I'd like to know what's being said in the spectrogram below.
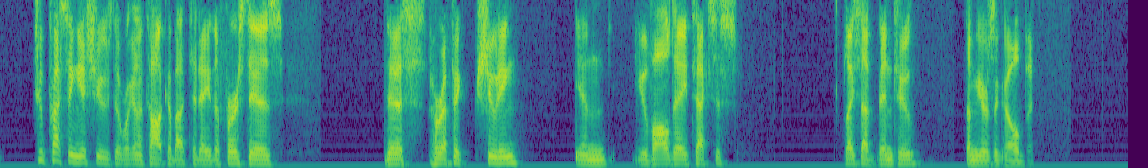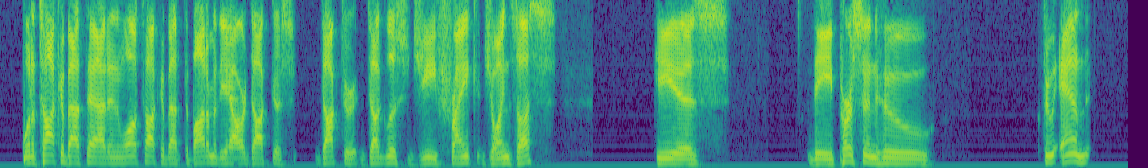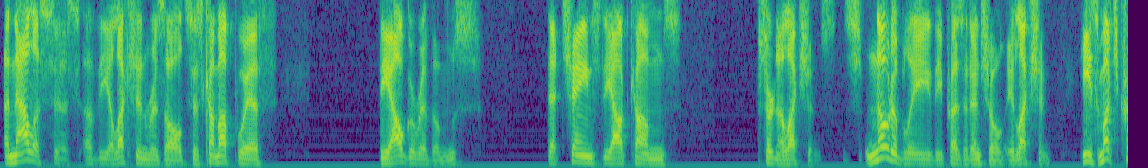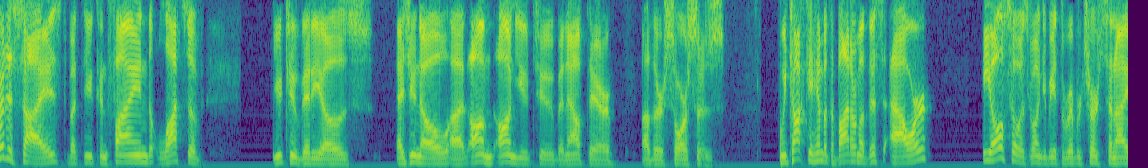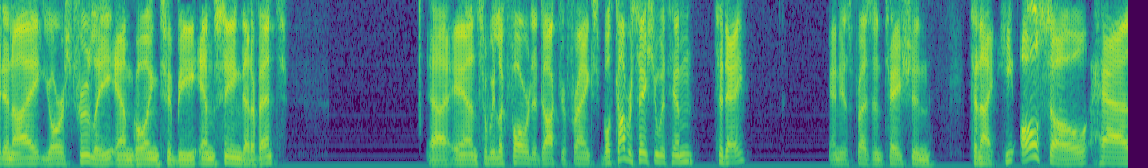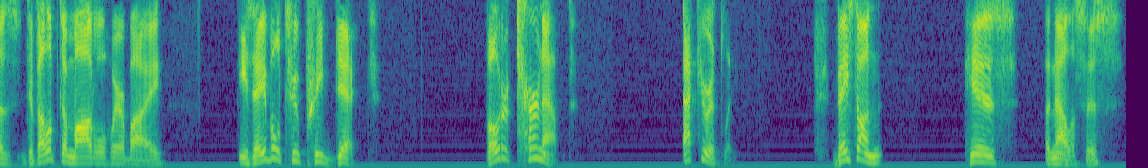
two pressing issues that we're going to talk about today. The first is this horrific shooting in Uvalde, Texas, place I've been to some years ago, but want to talk about that, and we'll talk about at the bottom of the hour. Doctor Dr. Douglas G. Frank joins us. He is the person who, through an analysis of the election results, has come up with the algorithms that change the outcomes of certain elections, notably the presidential election. He's much criticized, but you can find lots of YouTube videos, as you know, uh, on on YouTube and out there, other sources. We talked to him at the bottom of this hour. He also is going to be at the River Church tonight, and I, yours truly, am going to be emceeing that event. Uh, and so we look forward to Dr. Frank's both conversation with him today and his presentation tonight. He also has developed a model whereby he's able to predict voter turnout accurately based on his analysis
